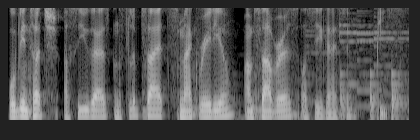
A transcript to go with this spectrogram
we'll be in touch. I'll see you guys on the flip side. Smack radio. I'm salvarez i'll see you guys soon. Peace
